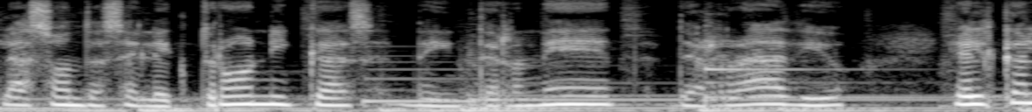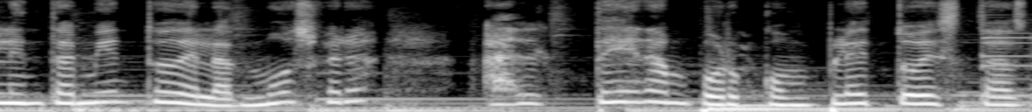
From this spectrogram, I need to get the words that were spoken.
las ondas electrónicas, de internet, de radio, el calentamiento de la atmósfera alteran por completo estas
